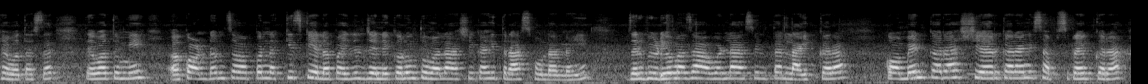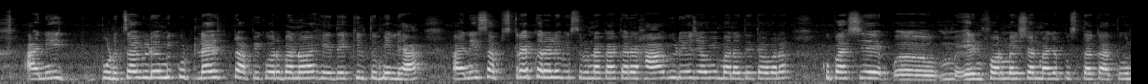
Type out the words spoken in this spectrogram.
ठेवत असतात तेव्हा तुम्ही कॉन्डमचा वापर नक्कीच केला पाहिजे जेणेकरून तुम्हाला अशी काही त्रास होणार नाही. जर व्हिडिओ माझा आवडला असेल तर लाईक करा. कॉमेंट करा शेअर करा आणि सबस्क्राईब करा. आणि पुढचा व्हिडिओ मी कुठल्याही टॉपिकवर बनवा हे देखील तुम्ही लिहा. आणि सबस्क्राईब करायला विसरू नका कारण हा व्हिडिओ जेव्हा मी बनवते तेव्हा मला खूप असे इन्फॉर्मेशन माझ्या पुस्तकातून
